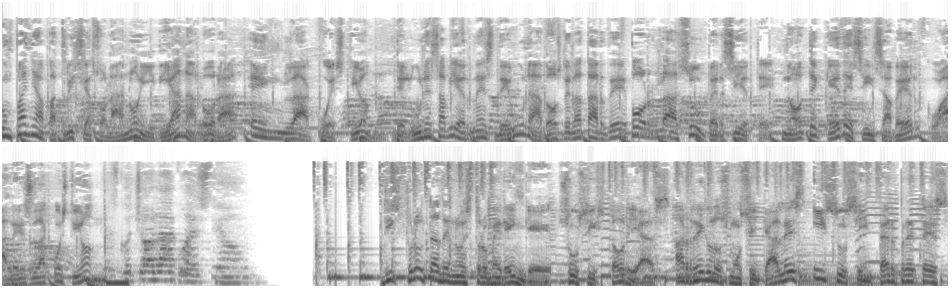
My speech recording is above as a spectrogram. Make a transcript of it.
Acompaña a Patricia Solano y Diana Lora en La Cuestión, de lunes a viernes de 1 a 2 de la tarde por la Super 7. No te quedes sin saber cuál es la cuestión. Escucho la cuestión. Disfruta de nuestro merengue, sus historias, arreglos musicales y sus intérpretes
